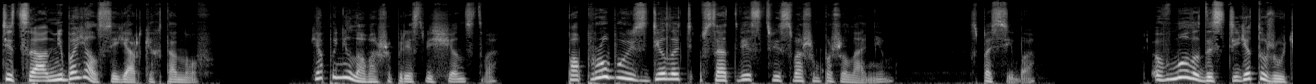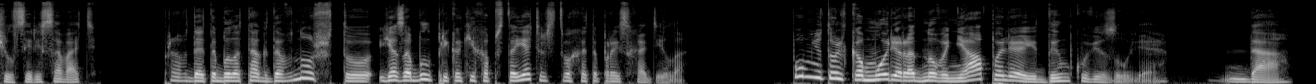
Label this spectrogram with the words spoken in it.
Тициан не боялся ярких тонов. Я поняла ваше пресвященство. Попробую сделать в соответствии с вашим пожеланием. Спасибо. В молодости я тоже учился рисовать. Правда, это было так давно, что я забыл, при каких обстоятельствах это происходило. Помню только море родного Неаполя и дымку Везувия. Да,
